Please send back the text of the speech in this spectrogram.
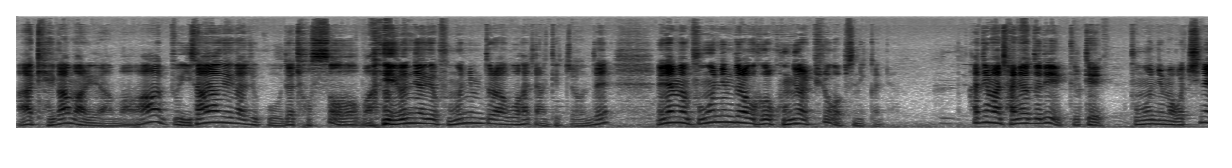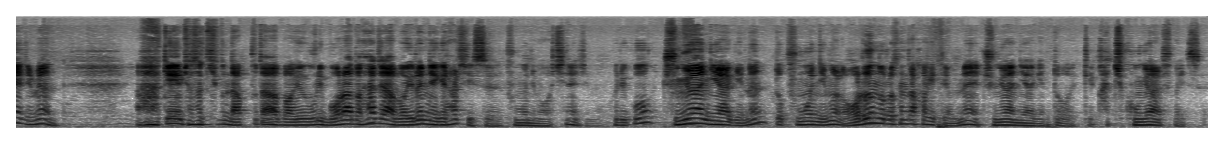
아, 걔가 말이야. 막, 아, 또 이상하게 해가지고 내가 졌어. 막 이런 이야기를 부모님들하고 하지 않겠죠. 근데 왜냐면 부모님들하고 그걸 공유할 필요가 없으니까요. 하지만 자녀들이 그렇게 부모님하고 친해지면 아 게임 져서 기분 나쁘다 막 우리 뭐라도 하자 뭐 이런 얘기를 할 수 있어요. 부모님하고 친해지면. 그리고 중요한 이야기는 또 부모님을 어른으로 생각하기 때문에 중요한 이야기는 또 이렇게 같이 공유할 수가 있어요.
